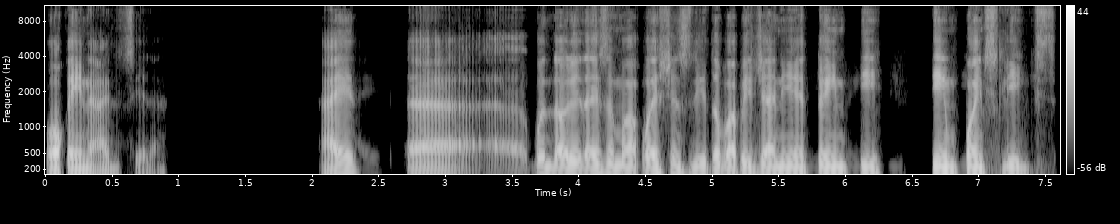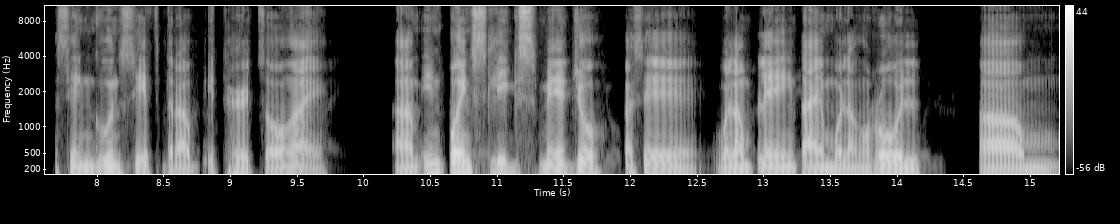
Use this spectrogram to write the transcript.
okay na add sila. Ay, uh, punta ulit tayo sa mga questions dito, Papi Johnny. 20 team points leagues. Sengun safe drop, it hurts. Oo nga eh. Um, in points leagues, medyo. Kasi walang playing time, walang role. Um,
